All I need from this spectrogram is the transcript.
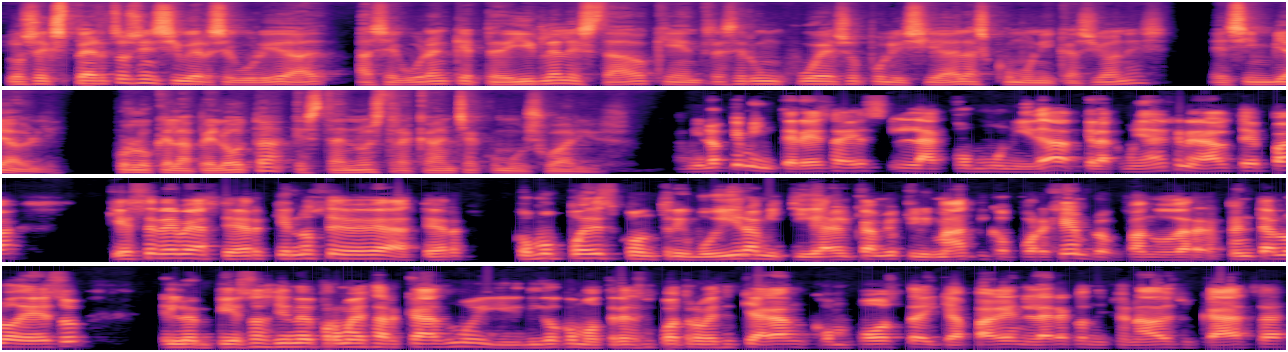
Los expertos en ciberseguridad aseguran que pedirle al Estado que entre a ser un juez o policía de las comunicaciones es inviable, por lo que la pelota está en nuestra cancha como usuarios. A mí lo que me interesa es la comunidad, que la comunidad en general sepa qué se debe hacer, qué no se debe hacer, cómo puedes contribuir a mitigar el cambio climático, por ejemplo. Cuando de repente hablo de eso, lo empiezo haciendo de forma de sarcasmo y digo como tres o cuatro veces que hagan composta y que apaguen el aire acondicionado de su casa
